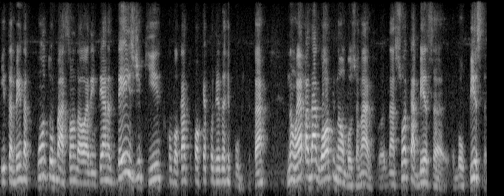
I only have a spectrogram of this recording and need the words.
e também da conturbação da ordem interna, desde que convocado por qualquer poder da República, tá? Não é para dar golpe, não, Bolsonaro. Na sua cabeça golpista,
